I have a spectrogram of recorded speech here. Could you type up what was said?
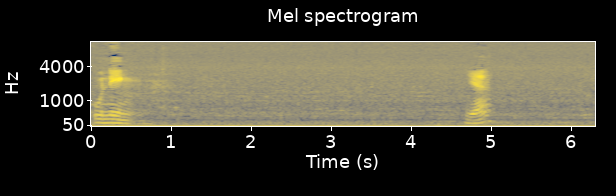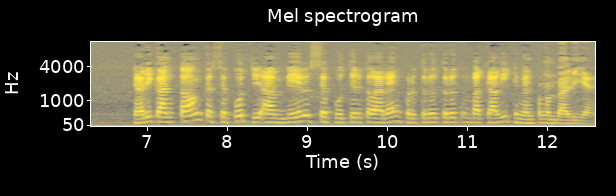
kuning. Ya. Dari kantong tersebut diambil sebutir kelereng berturut-turut empat kali dengan pengembalian.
